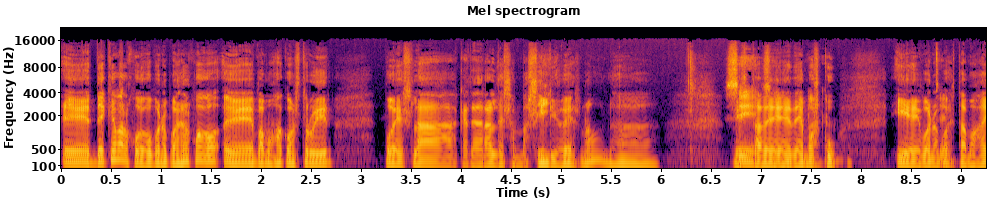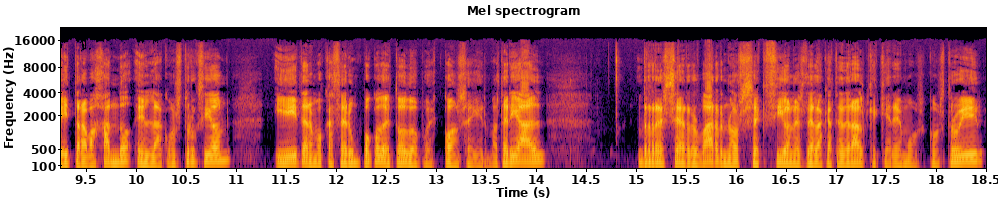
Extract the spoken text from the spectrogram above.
Eh, ¿De qué va el juego? Bueno, pues en el juego eh, vamos a construir pues la Catedral de San Basilio, es, ¿no? La, Sí, esta de, sí, de Moscú. Y eh, bueno, Sí. pues estamos ahí trabajando en la construcción y tenemos que hacer un poco de todo, pues conseguir material, reservarnos secciones de la catedral que queremos construir,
